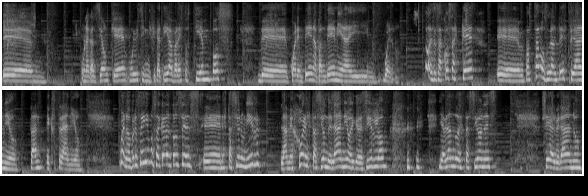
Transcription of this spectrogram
Eh, una canción que es muy significativa para estos tiempos de cuarentena, pandemia y bueno, todas esas cosas que eh, pasamos durante este año tan extraño. Bueno, pero seguimos acá entonces en Estación Unir, la mejor estación del año, hay que decirlo. y hablando de estaciones, llega el verano,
